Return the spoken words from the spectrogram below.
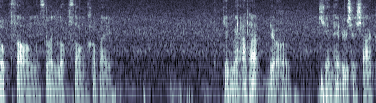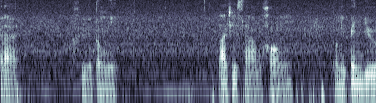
ลบสองส่วนลบสองเข้าไป เก็ตไหมอะถ้าเดี๋ยวเขียนให้ดูช้าๆก็ได้ คือตรงนี้ รากที่สามของตรงนี้เป็น u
